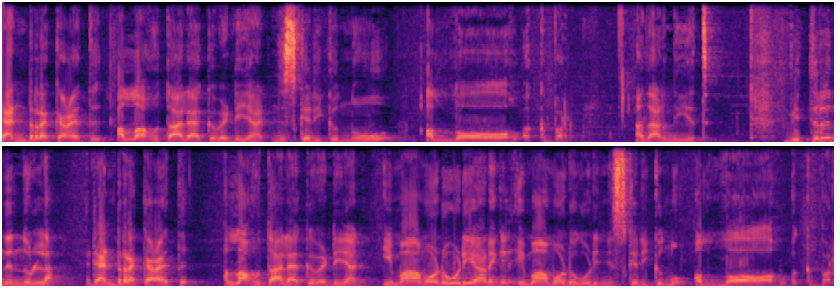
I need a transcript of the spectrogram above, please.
രണ്ട് റക്കായത്ത് അള്ളാഹു താലാക്ക് വേണ്ടി ഞാൻ നിസ്കരിക്കുന്നു. അള്ളാഹു അക്ബർ. അതാണ് നീയത്ത്. വിത്രിൽ നിന്നുള്ള രണ്ട് റക്കായത്ത് അള്ളാഹു താലാക്ക് വേണ്ടി ഞാൻ ഇമാമോടുകൂടിയാണെങ്കിൽ ഇമാമോടുകൂടി നിസ്കരിക്കുന്നു. അള്ളാഹു അക്ബർ.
